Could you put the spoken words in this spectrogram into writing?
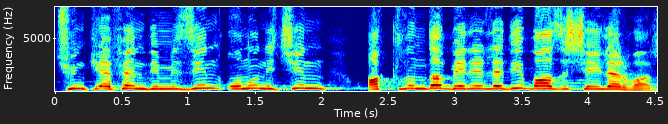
Çünkü Efendimizin onun için aklında belirlediği bazı şeyler var.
